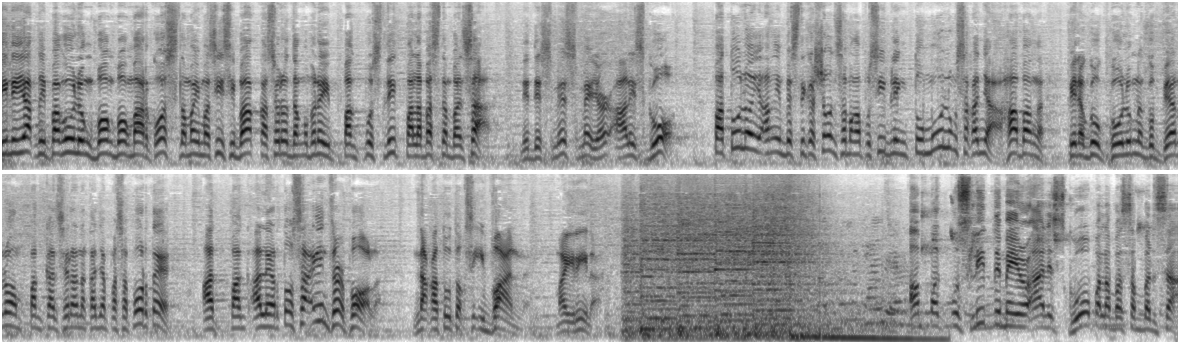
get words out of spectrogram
Tiniyak ni Pangulong Bongbong Marcos na may masisibak kasunod ng umano'y pagpuslit palabas ng bansa ni dismiss Mayor Alice Guo. Patuloy ang investigasyon sa mga posibleng tumulong sa kanya habang pinagugulong ng gobyerno ang pagkansela ng kanyang pasaporte at pag-alerto sa Interpol. Nakatutok si Ivan Mayrina. Ang pagpuslit ni Mayor Alice Guo palabas ng bansa,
